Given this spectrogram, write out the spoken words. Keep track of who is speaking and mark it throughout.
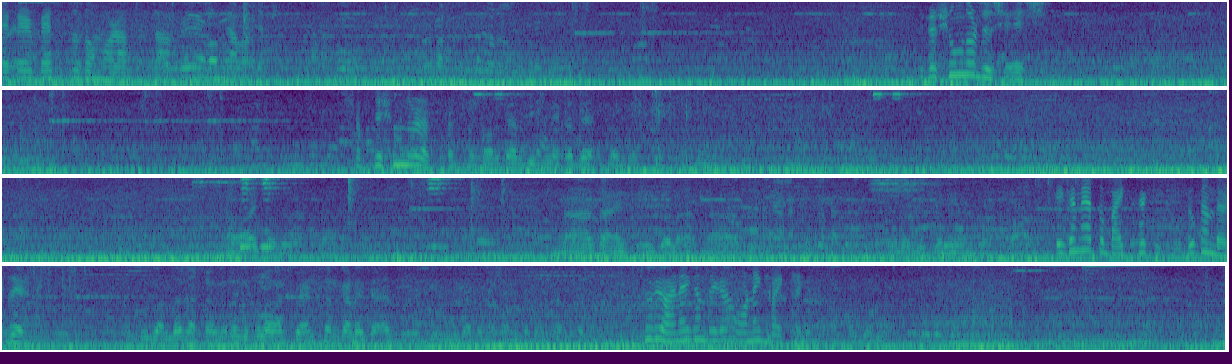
Speaker 1: সিলেটের ব্যস্ততম রাস্তা জিন্দাবাজার এটা সৌন্দর্য শেষ। সবচেয়ে সুন্দর রাস্তা ছিল।
Speaker 2: সরকার একটা চলবে।
Speaker 1: এখানে এত বাইক থাকে কি? দোকানদারদের নাকি?
Speaker 2: দোকানদার যে পোলাবার প্যান্ট স্যান্ট কাটাই দেয় আর কিনবি কাটে না প্যান্ট ট্যান্ট কাটছে না।
Speaker 1: চুরি হয় না এখান থেকে? অনেক বাইক থাকে।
